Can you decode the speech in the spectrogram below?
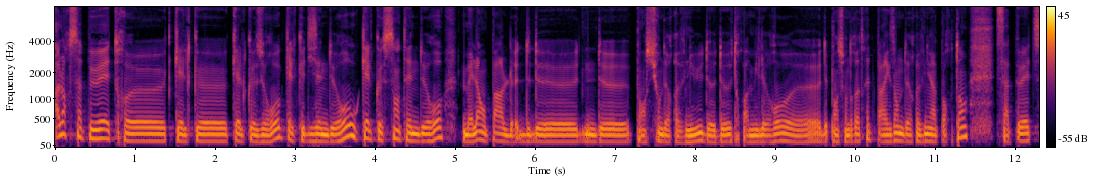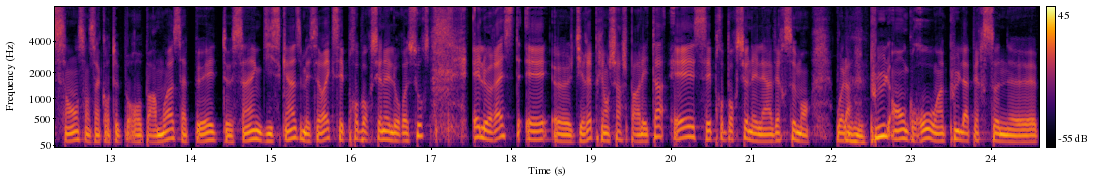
Alors ça peut être euh, quelques, quelques euros, quelques dizaines d'euros ou quelques centaines d'euros, mais là on parle de, de, de pension de revenus de 2 3 000 euros euh, de pension de retraite par exemple, de revenus importants. Ça peut être 100, 150 euros par mois, ça peut être 5, 10, 15, mais c'est vrai que c'est proportionnel aux ressources. Et le reste est, euh, je dirais, pris en charge par l'État et c'est proportionnel et inversement. Voilà. Mmh. Plus, en gros, hein, plus la personne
